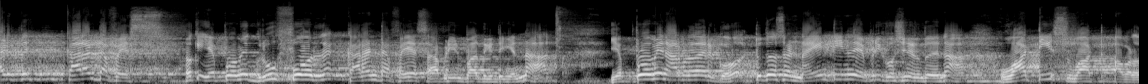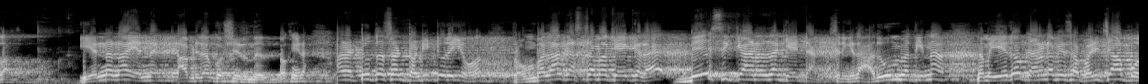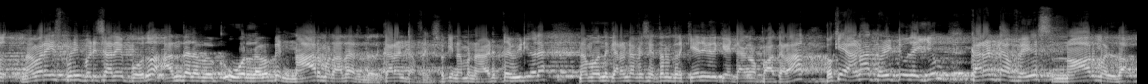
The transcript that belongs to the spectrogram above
அடுத்து கரண்ட் அஃபேர்ஸ் ஓகே எப்பவுமே குரூப் ஃபோரில் கரண்ட் அஃபேர்ஸ் அப்படின்னு பார்த்துக்கிட்டிங்கன்னா எப்பவுமே நார்மலாக தான் இருக்கும். டூ தௌசண்ட் நைன்டீனில் எப்படி கொஸ்டின் இருந்ததுன்னா வாட் இஸ் வாட் அவ்வளோதான் என்னன்னா என்ன? அப்படிதான் கொஸ்டின் இருந்தது. ஓகேங்களா ஆனா டூ தௌசண்ட் டுவெண்ட்டி டூலையும் ரொம்பலாம் கஷ்டமா கேட்கல. பேசிக்கானது தான் கேட்டாங்க. சரிங்களா? அதுவும் பார்த்தீங்கன்னா நம்ம ஏதோ கரண்ட் அஃபேர்ஸா படிச்சா போதும். மெமரைஸ் பண்ணி படிச்சாலே போதும். அந்த அளவுக்கு ஓரளவுக்கு நார்மலா தான் இருந்தது கரண்ட் அஃபேர்ஸ் ஓகே நம்ம அடுத்த வீடியோல நம்ம வந்து கரண்ட் அஃபேர்ஸ் எத்தனை கேள்விகள் கேட்டாங்க பார்க்கலாம். ஓகே ஆனா டுவெண்ட்டி டூலையும் கரண்ட் அஃபேர்ஸ் நார்மல் தான்.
